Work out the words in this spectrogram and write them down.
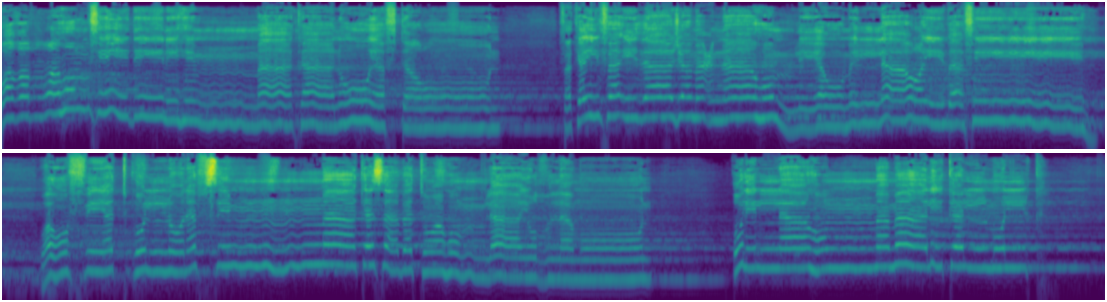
وغرهم في دينهم ما كانوا يفترون فكيف إذا جمعناهم ليوم لا ريب فيه ووفيت كل نفس ما كسبت وهم لا يظلمون قل اللهم مالك الملك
